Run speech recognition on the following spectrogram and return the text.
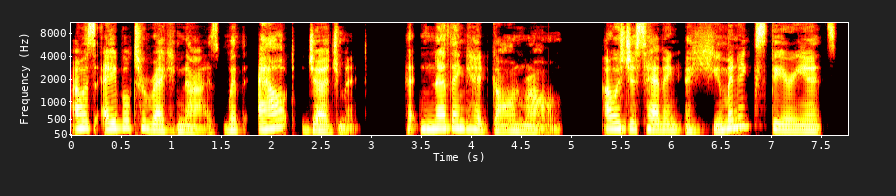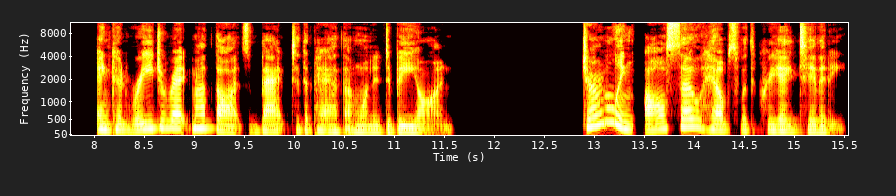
I was able to recognize without judgment that nothing had gone wrong. I was just having a human experience and could redirect my thoughts back to the path I wanted to be on. Journaling also helps with creativity.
